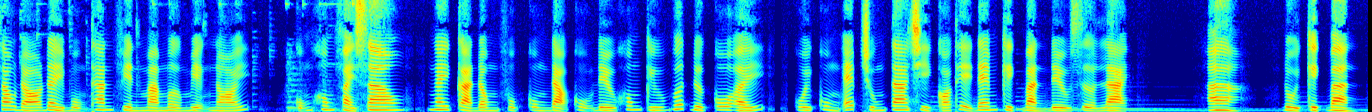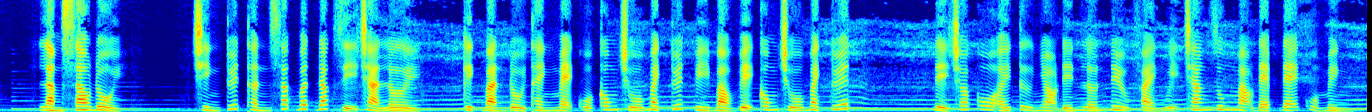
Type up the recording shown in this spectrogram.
sau đó đầy bụng than phiền mà mở miệng nói, cũng không phải sao, ngay cả đồng phục cùng đạo cụ đều không cứu vớt được cô ấy, cuối cùng ép chúng ta chỉ có thể đem kịch bản đều sửa lại. À, đổi kịch bản, làm sao đổi? Trình Tuyết thần sắc bất đắc dĩ trả lời, kịch bản đổi thành mẹ của công chúa Bạch Tuyết vì bảo vệ công chúa Bạch Tuyết. Để cho cô ấy từ nhỏ đến lớn đều phải ngụy trang dung mạo đẹp đẽ của mình,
